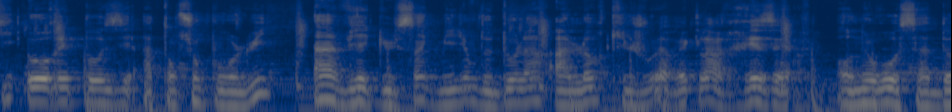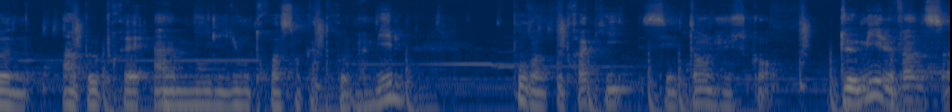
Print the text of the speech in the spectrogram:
qui aurait posé, attention pour lui, 1,5 million de dollars alors qu'il jouait avec la réserve. En euros, ça donne à peu près 1 380 000 pour un contrat qui s'étend jusqu'en 2025.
